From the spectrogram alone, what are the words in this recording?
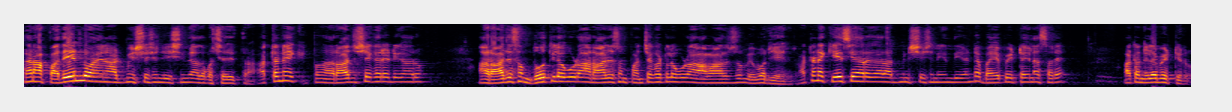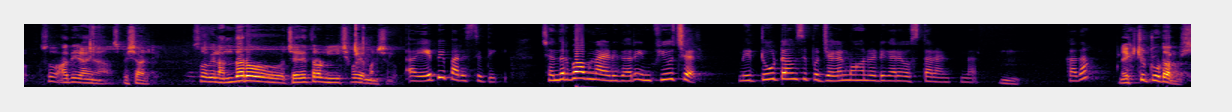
కానీ ఆ పదేళ్ళు ఆయన అడ్మినిస్ట్రేషన్ చేసింది అదొక చరిత్ర. అట్లనే రాజశేఖర రెడ్డి గారు ఆ రాజసం దోతిలో కూడా ఆ రాజసం పంచకట్టులో కూడా ఆ రాజసం ఎవరు చేయలేరు. అట్లనే కేసీఆర్ గారు అడ్మినిస్ట్రేషన్ ఏంది అంటే భయపెట్టైనా సరే అట్లా నిలబెట్టారు సో అది ఆయన స్పెషాలిటీ. సో వీళ్ళందరూ చరిత్రలో నిలిచిపోయే మనుషులు. ఏపీ పరిస్థితికి చంద్రబాబు నాయుడు గారు ఇన్ ఫ్యూచర్ మీరు టూ టర్మ్స్ ఇప్పుడు జగన్మోహన్ రెడ్డి గారే వస్తారంటున్నారు. కదా? Next two terms.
